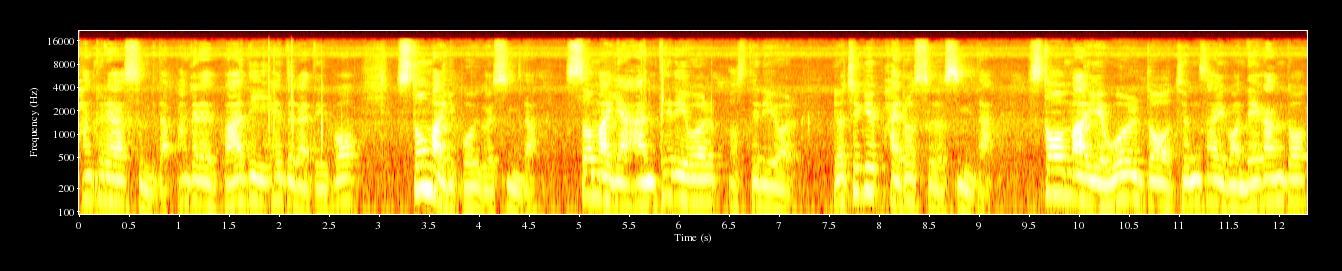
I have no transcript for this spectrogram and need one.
pancreas입니다. pancreas body head가 되고 stomach이 보이고 있습니다. stomach의 anterior wall, posterior wall 이쪽이 pylorus였습니다. stomach의 wall도 정상이고 내강도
